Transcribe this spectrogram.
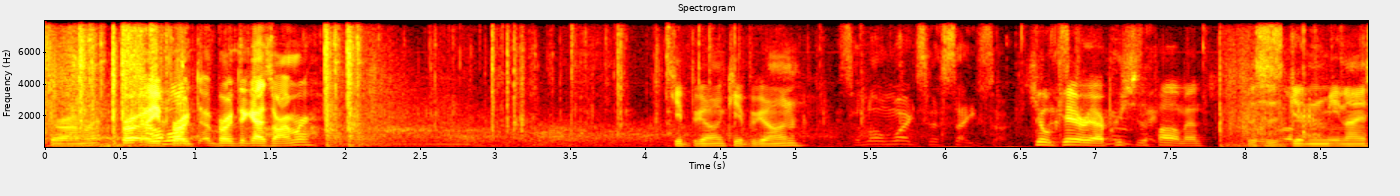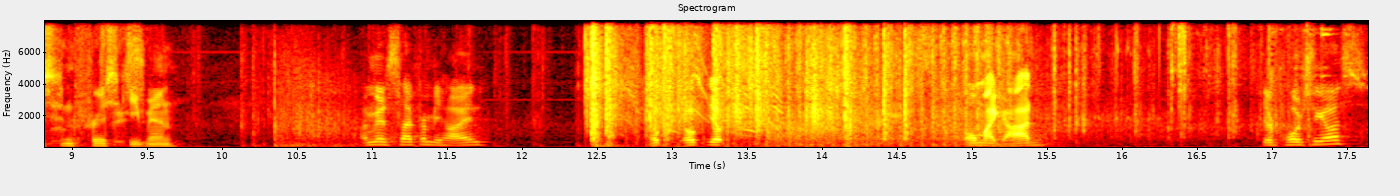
Broke their armor. Bro, he broke, broke the guy's armor. Keep it going. Keep it going. It's a long way to the safe zone. Yo, Gary, I appreciate the follow, man. This is getting me nice and frisky, man. I'm gonna snipe from behind. Oh, oh, yep. Oh my god. They're poaching us.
